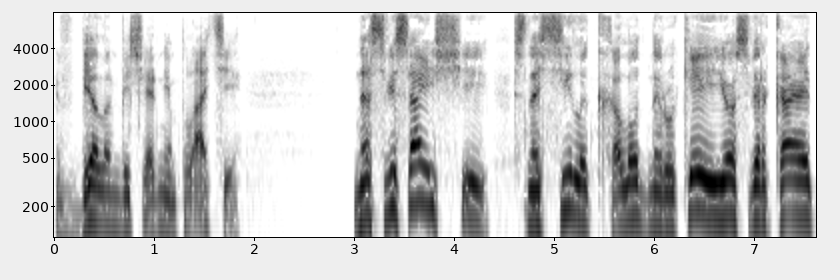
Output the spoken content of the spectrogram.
в белом вечернем платье. На свисающей с носилок холодной руке ее сверкает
